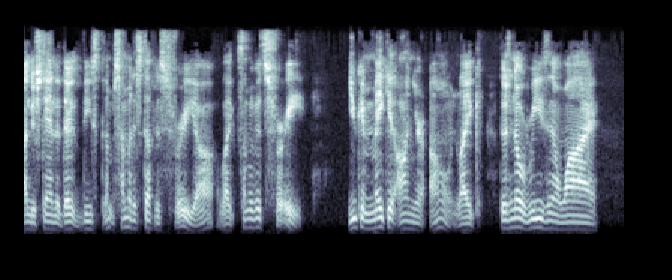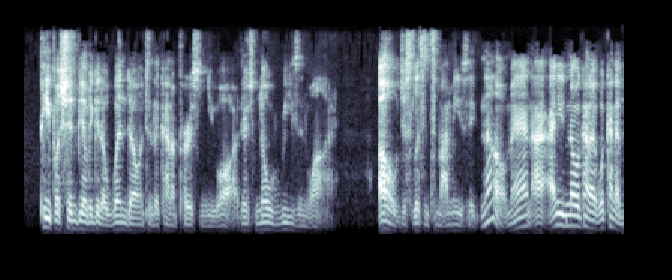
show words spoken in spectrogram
understand that there these some of this stuff is free, y'all. Like some of it's free. You can make it on your own. Like there's no reason why people shouldn't be able to get a window into the kind of person you are. There's no reason why. Oh, just listen to my music. No, man. I, I need to know what kind of what kind of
